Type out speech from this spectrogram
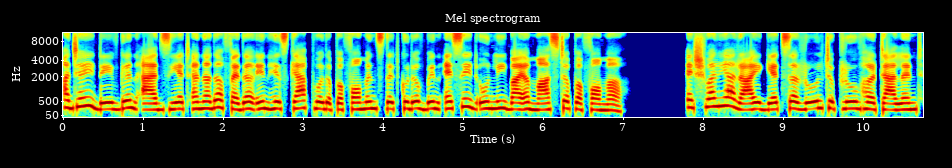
Ajay Devgan adds yet another feather in his cap with a performance that could have been essayed only by a master performer. Aishwarya Rai gets a role to prove her talent,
